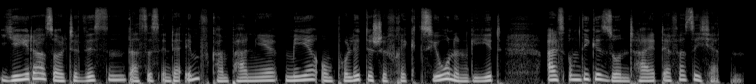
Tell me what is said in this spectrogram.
jeder sollte wissen, dass es in der Impfkampagne mehr um politische Friktionen geht als um die Gesundheit der Versicherten.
